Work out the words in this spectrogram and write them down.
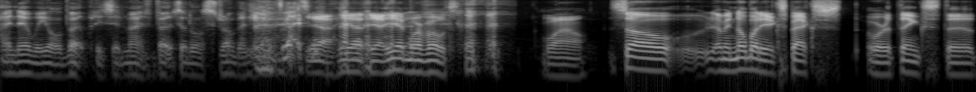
I know we all vote, but he said, My vote's a little stronger than yours, guys. Yeah, he yeah, he had more votes. Wow. So, I mean, nobody expects or thinks the,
